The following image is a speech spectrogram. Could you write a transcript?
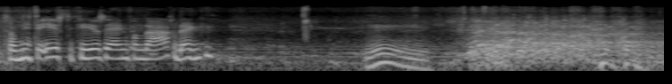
Het zal niet de eerste keer zijn vandaag, denk ik. Mm.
